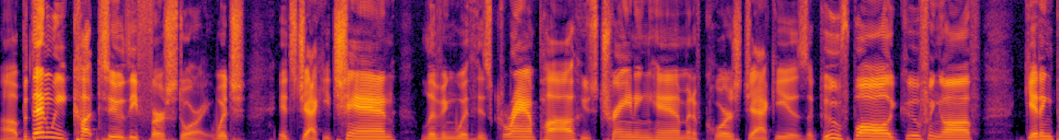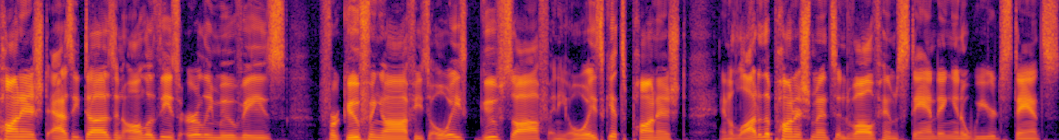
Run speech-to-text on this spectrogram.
Uh, but then we cut to the first story, which it's Jackie Chan living with his grandpa who's training him. And of course, Jackie is a goofball, goofing off, getting punished as he does in all of these early movies for goofing off. He's always goofs off and he always gets punished. And a lot of the punishments involve him standing in a weird stance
